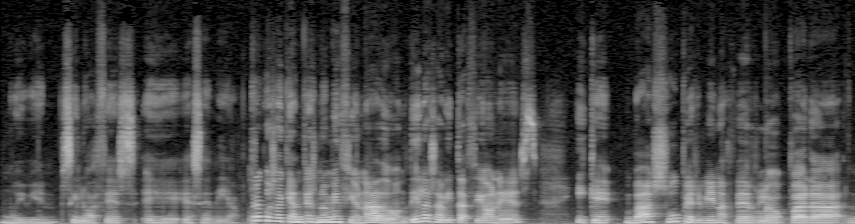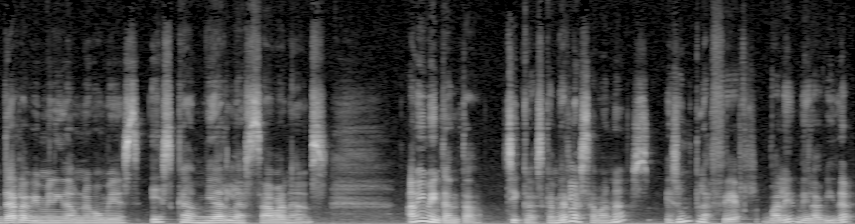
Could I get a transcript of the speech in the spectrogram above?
muy bien si lo haces eh, ese día. Otra cosa que antes no he mencionado de las habitaciones y que va súper bien hacerlo para dar la bienvenida a un nuevo mes es cambiar las sábanas. A mí me encanta, chicas, cambiar las sábanas es un placer, ¿vale? De la vida.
